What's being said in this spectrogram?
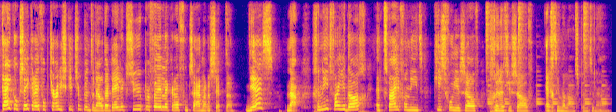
Kijk ook zeker even op charlieskitchen.nl. Daar deel ik super veel lekkere voedzame recepten. Yes? Nou, geniet van je dag en twijfel niet. Kies voor jezelf. Gun het jezelf. Echtinbalans.nl Ja,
